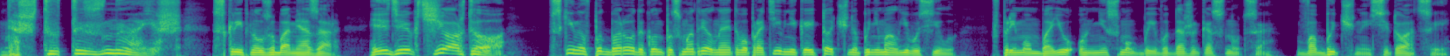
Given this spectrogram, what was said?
«Да что ты знаешь?» — скрипнул зубами Азар. «Иди к черту!» Вскинув подбородок, он посмотрел на этого противника и точно понимал его силу. В прямом бою он не смог бы его даже коснуться. В обычной ситуации.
